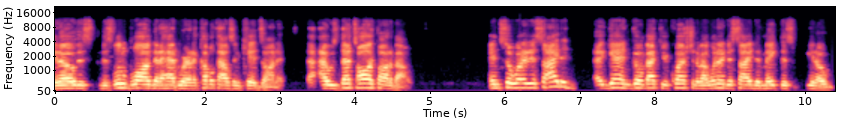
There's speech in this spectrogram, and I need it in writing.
You know, this this little blog that I had where I had a couple thousand kids on it. I was that's all I thought about. And so when I decided, again, going back to your question about when I decided to make this, you know,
